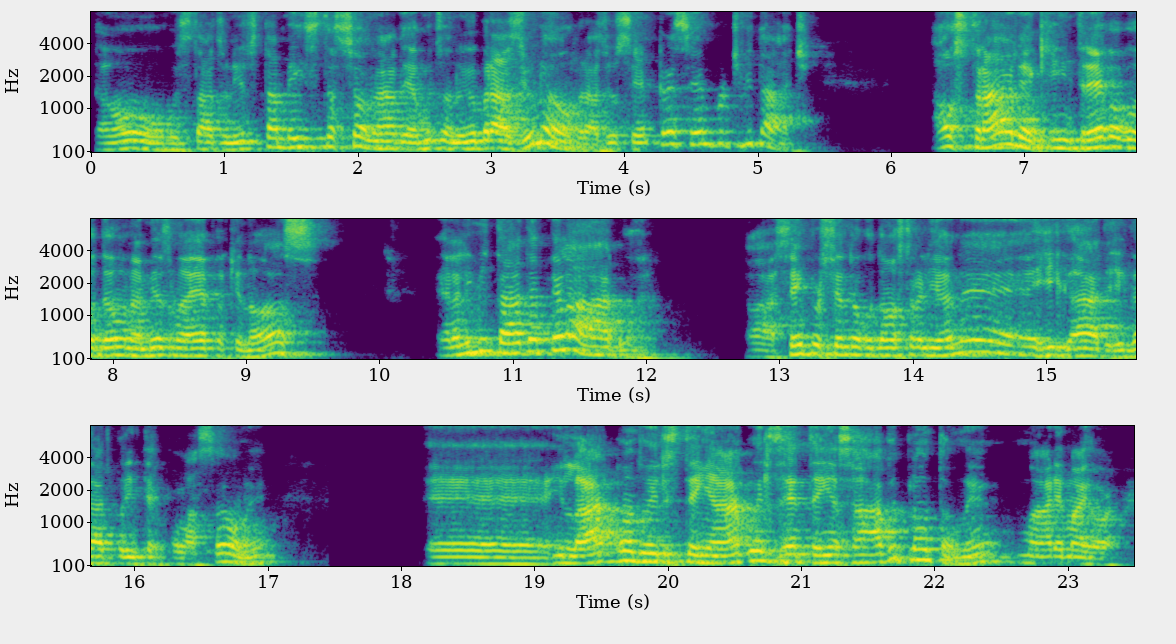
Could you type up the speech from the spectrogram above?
Então, os Estados Unidos está meio estacionado há muitos anos. E o Brasil não, o Brasil sempre crescendo produtividade. A Austrália, que entrega algodão na mesma época que nós, ela é limitada pela água. Ah, 100% do algodão australiano é, é irrigado, irrigado por interpolação, né? É, e lá, quando eles têm água, eles retêm essa água e plantam, né? Uma área maior.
